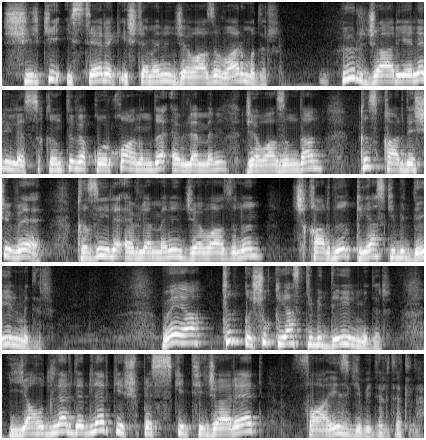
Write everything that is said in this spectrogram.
şirki isteyerek işlemenin cevazı var mıdır? Hür cariyeler ile sıkıntı ve korku anında evlenmenin cevazından kız kardeşi ve kızı ile evlenmenin cevazının çıkardığı kıyas gibi değil midir? Veya tıpkı şu kıyas gibi değil midir? Yahudiler dediler ki şüphesiz ki ticaret faiz gibidir dediler.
